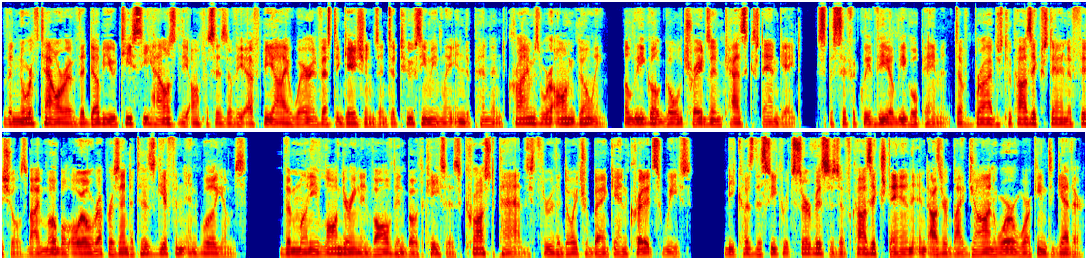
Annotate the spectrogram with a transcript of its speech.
The North Tower of the WTC housed the offices of the FBI where investigations into two seemingly independent crimes were ongoing, illegal gold trades and Kazakhstan Gate, specifically the illegal payment of bribes to Kazakhstan officials by Mobil Oil representatives Giffen and Williams. The money laundering involved in both cases crossed paths through the Deutsche Bank and Credit Suisse. Because the secret services of Kazakhstan and Azerbaijan were working together,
